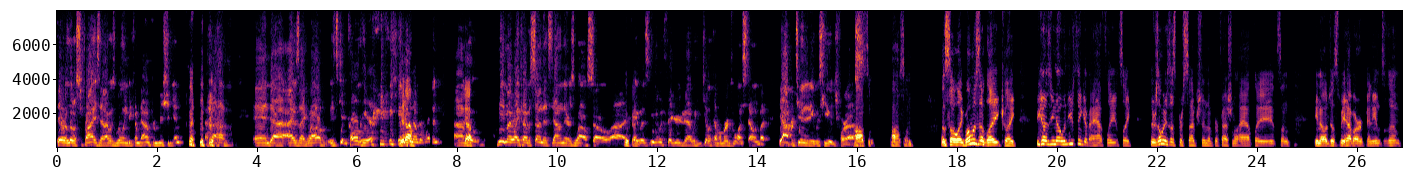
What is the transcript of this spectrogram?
they were a little surprised that I was willing to come down from Michigan. um, and uh, I was like, well, it's getting cold here. you know, number one. Um, Yeah. me and my wife have a son that's down there as well. So uh, Okay. it was, you know, we figured uh, we could kill a couple birds with one stone, but the opportunity was huge for us. Awesome. Awesome. And so like what was it like like because you know when you think of athletes like there's always this perception of professional athletes and you know just we have our opinions of them.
